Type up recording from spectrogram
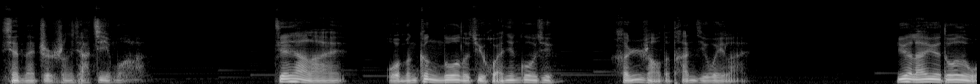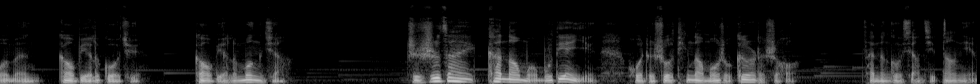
现在只剩下寂寞了。接下来，我们更多的去怀念过去，很少的谈及未来。越来越多的我们告别了过去，告别了梦想。只是在看到某部电影，或者说听到某首歌的时候，才能够想起当年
